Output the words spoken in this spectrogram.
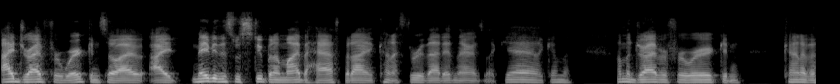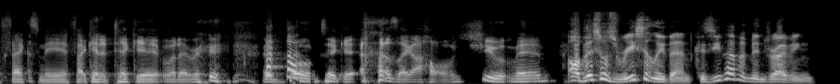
I drive for work, and so I I maybe this was stupid on my behalf, but I kind of threw that in there. It's like, yeah, like I'm a I'm a driver for work, and kind of affects me if I get a ticket, whatever. and boom, ticket. I was like, oh shoot, man. Oh, this was recently then, because you haven't been driving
